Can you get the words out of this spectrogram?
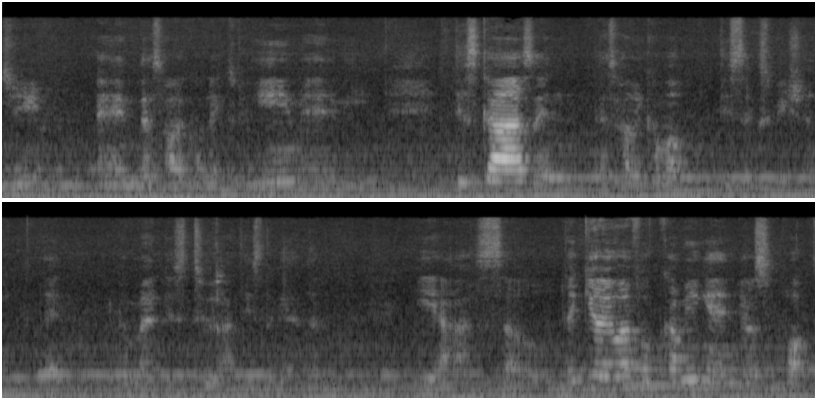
Jim, and that's how I connect with him, and we discuss, and that's how we come up with this exhibition and implement these two artists together. Yeah, so thank you everyone for coming and your support.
